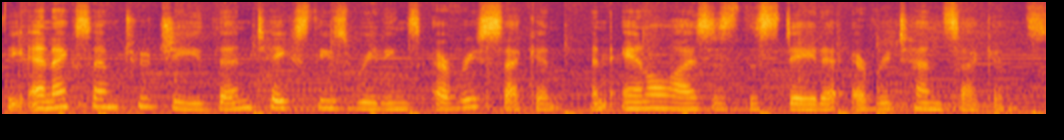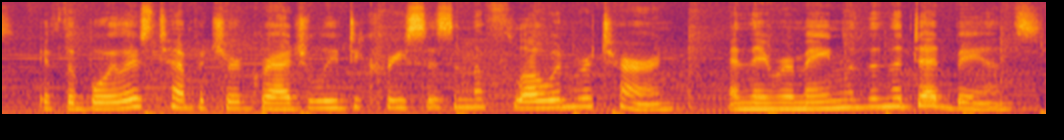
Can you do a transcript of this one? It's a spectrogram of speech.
the NXM2G then takes these readings every second and analyzes this data every 10 seconds. If the boiler's temperature gradually decreases in the flow and return and they remain within the deadbands,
